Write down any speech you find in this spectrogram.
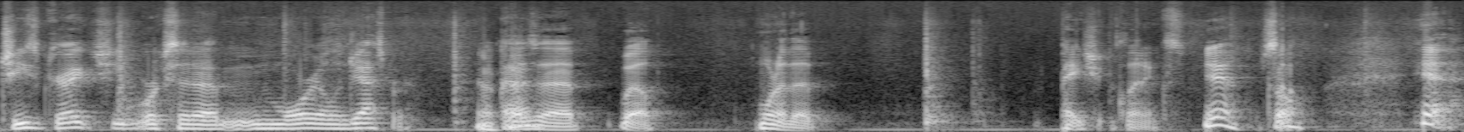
she's great. She works at a memorial in Jasper. Okay. As a well, one of the patient clinics. Yeah, So, cool. yeah.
